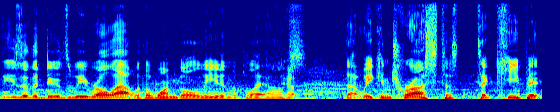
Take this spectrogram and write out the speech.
these are the dudes we roll out with a one goal lead in the playoffs Yep. That we can trust to, to keep it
